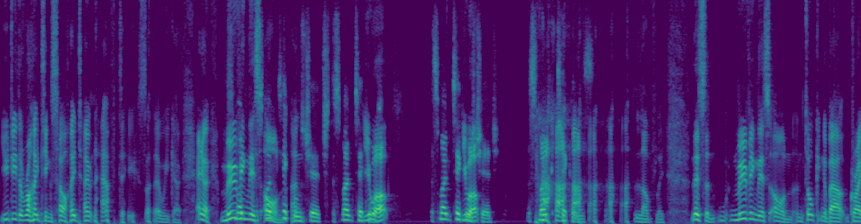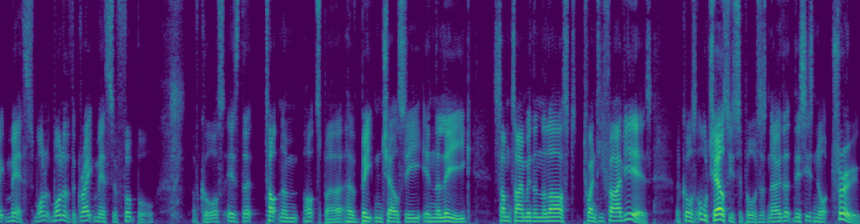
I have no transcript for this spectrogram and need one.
you do the writing, so I don't have to. So there we go. Anyway, moving Smoke- this the smoke on. Tickles, and- Chidge. The smoke tickles. you what? The smoke tickles? Chidge. The smoke tickles. Lovely. Listen, moving this on and talking about great myths. One one of the great myths of football, of course, is that Tottenham Hotspur have beaten Chelsea in the league sometime within the last 25 years. Of course, all Chelsea supporters know that this is not true.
